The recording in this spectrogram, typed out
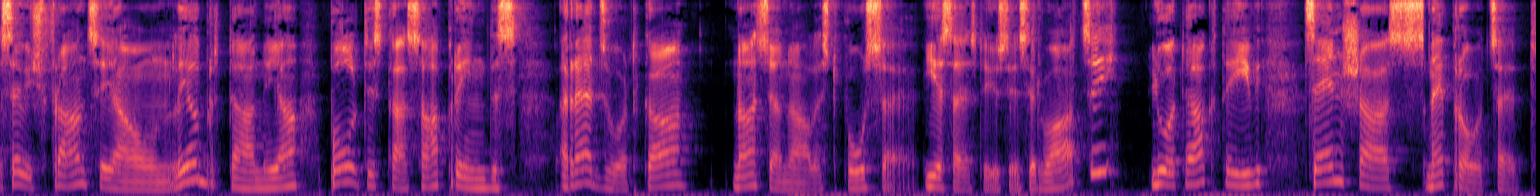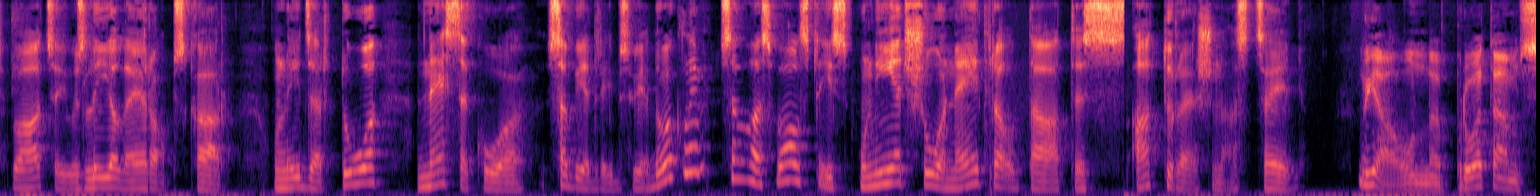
sevišķi Francijā un Lielbritānijā, politiskās aprindas redzot, kā nacionālistu pusē iesaistījusies ir Vācija, ļoti aktīvi cenšas neprovocēt Vāciju uz lielu Eiropas karu un līdz ar to nesako sabiedrības viedoklim savās valstīs un iet šo neutralitātes atturēšanās ceļu. Jā, un, protams,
